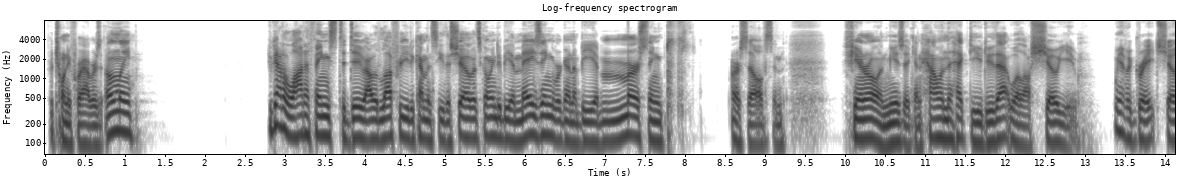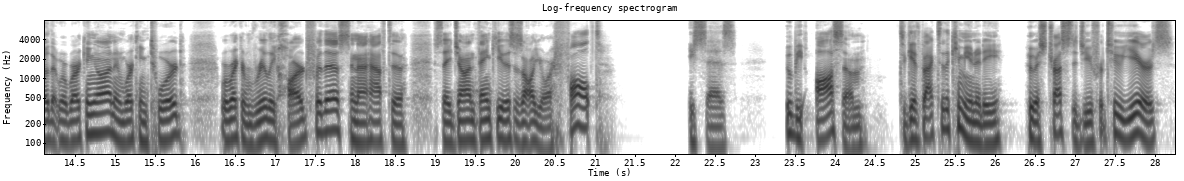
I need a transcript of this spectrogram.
for 24 hours only. You've got a lot of things to do. I would love for you to come and see the show. It's going to be amazing. We're going to be immersing ourselves in funeral and music. And how in the heck do you do that? Well, I'll show you. We have a great show that we're working on and working toward. We're working really hard for this. And I have to say, John, thank you. This is all your fault. He says, It would be awesome to give back to the community who has trusted you for two years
